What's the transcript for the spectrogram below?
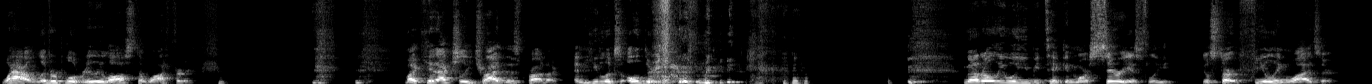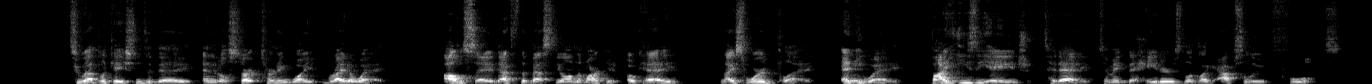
wow, Liverpool really lost to Watford? My kid actually tried this product, and he looks older than me. Not only will you be taken more seriously, you'll start feeling wiser. Two applications a day, and it'll start turning white right away. I'll say that's the best deal on the market, okay? Nice wordplay. Anyway, buy Easy Age today to make the haters look like absolute fools.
